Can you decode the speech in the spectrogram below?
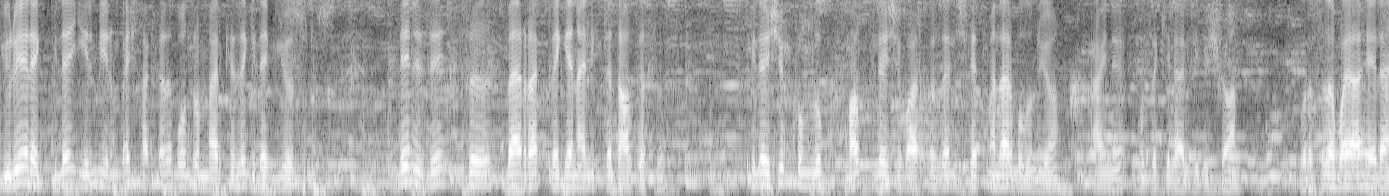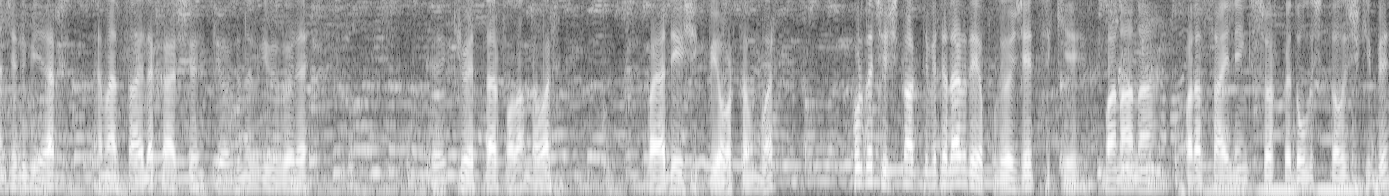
Yürüyerek bile 20-25 dakikada Bodrum merkeze gidebiliyorsunuz. Denizi sığ, berrak ve genellikle dalgasız. Plajı kumluk, halk plajı var. Özel işletmeler bulunuyor. Aynı buradakiler gibi şu an. Burası da bayağı eğlenceli bir yer. Hemen sahile karşı gördüğünüz gibi böyle e, küvetler falan da var. Bayağı değişik bir ortam var. Burada çeşitli aktiviteler de yapılıyor. Jet ski, banana, parasailing, surf ve dalış, dalış gibi.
